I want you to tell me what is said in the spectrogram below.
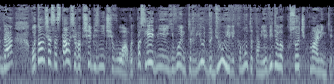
да, вот он сейчас остался вообще без ничего. Вот последнее его интервью Дудю или кому-то там, я видела кусочек маленький.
